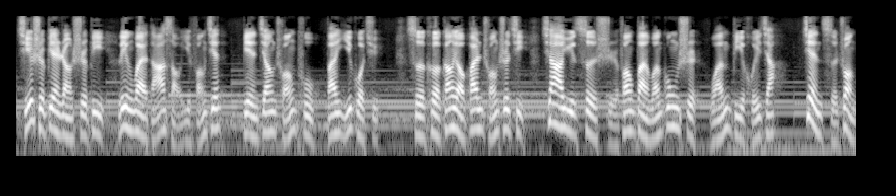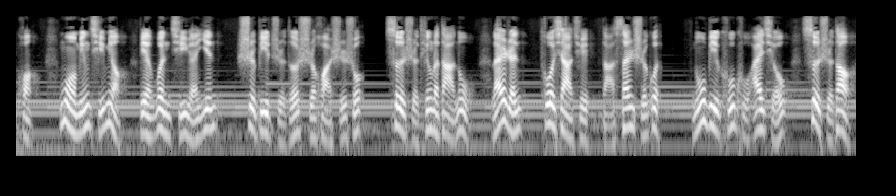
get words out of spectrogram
骑士便让侍婢另外打扫一房间，便将床铺搬移过去。此刻刚要搬床之际，恰遇刺史方办完公事完毕回家，见此状况，莫名其妙，便问其原因。侍婢只得实话实说。刺史听了大怒，来人拖下去打三十棍。奴婢苦苦哀求。刺史道：“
